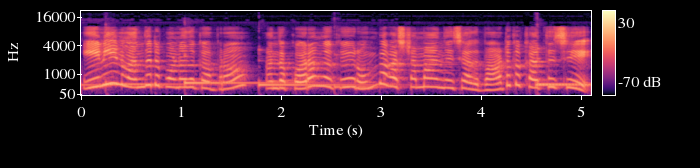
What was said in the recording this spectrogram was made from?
இனியன் வந்துட்டு போனதுக்கப்புறம் அந்த குரங்குக்கு ரொம்ப கஷ்டமாக இருந்துச்சு. அது பாட்டுக்கு கத்துச்சு.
